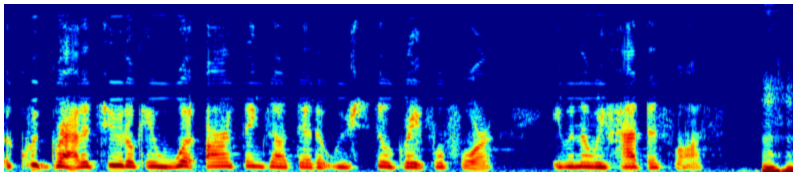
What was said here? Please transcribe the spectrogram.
a quick gratitude. Okay, what are things out there that we're still grateful for, even though we've had this loss? Mm-hmm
